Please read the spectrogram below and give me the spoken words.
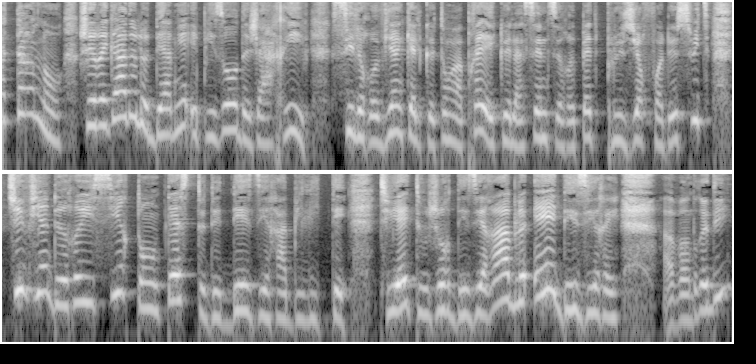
attends, non. Je regarde le dernier épisode, j'arrive. S'il revient quelque temps après et que la scène se répète plusieurs fois de suite, tu viens de réussir ton test de désirabilité. Tu es toujours désirable et désiré. À vendredi.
